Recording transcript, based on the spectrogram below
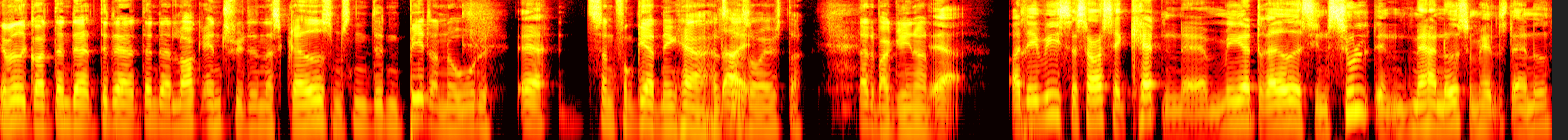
Jeg ved godt, den der, det der, den der log entry, den er skrevet som sådan, det er den bitter note. ja, Sådan fungerer den ikke her 50 Nej. år efter. Der er det bare grineren. Ja. Og det viser sig også, at katten er mere drevet af sin sult, end den er noget som helst andet.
